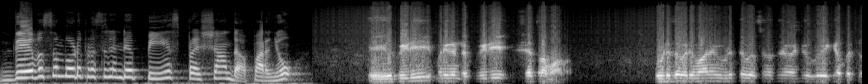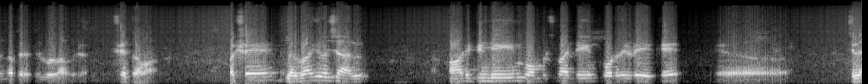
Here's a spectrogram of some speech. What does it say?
Devaswom board president P S Prashanth പറഞ്ഞു. ക്ഷേത്രമാണ്. ഇവിടുത്തെ വരുമാനം ഇവിടുത്തെ വികസനത്തിന് വേണ്ടി ഉപയോഗിക്കാൻ പറ്റുന്ന തരത്തിലുള്ള ഒരു ക്ഷേത്രമാണ്. പക്ഷേ നിർഭാഗ്യവശാൽ ഓഡിറ്റിന്റെയും ഓംബുഡ്സ്മാന്റെയും കോടതിയുടെയും ഒക്കെ ചില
